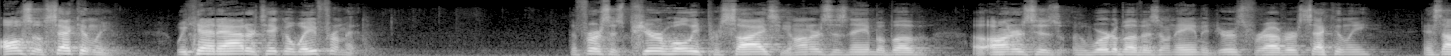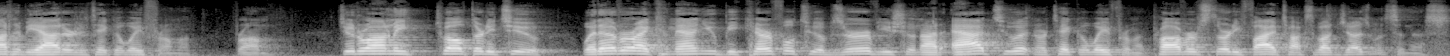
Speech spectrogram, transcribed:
Also, secondly, we can't add or take away from it. The first is pure, holy, precise. He honors his name above, uh, honors his word above his own name, endures forever. Secondly, it's not to be added or to take away from him. From Deuteronomy 12:32. Whatever I command you, be careful to observe. You shall not add to it nor take away from it. Proverbs 35 talks about judgments in this.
